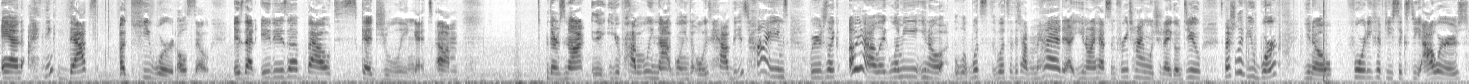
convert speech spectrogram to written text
And I think that's a key word also is that it is about scheduling it. Um, there's not you're probably not going to always have these times where you're just like oh yeah like let me you know what's what's at the top of my head? Uh, you know i have some free time. What should i go do? Especially if you work you know 40 50 60 hours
